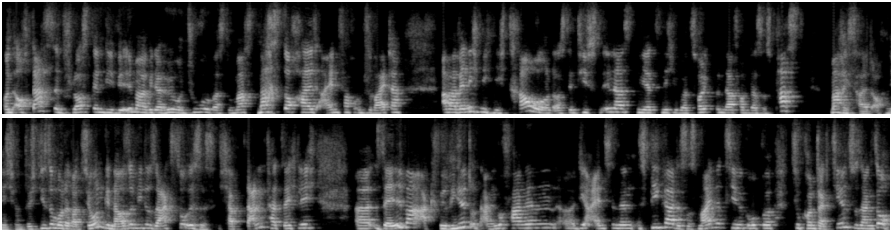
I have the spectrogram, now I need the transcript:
Und auch das sind Floskeln, die wir immer wieder hören, tue, was du machst, mach's doch halt einfach und so weiter. Aber wenn ich mich nicht traue und aus dem tiefsten Innersten jetzt nicht überzeugt bin davon, dass es passt, mache ich es halt auch nicht. Und durch diese Moderation, genauso wie du sagst, so ist es. Ich habe dann tatsächlich äh, selber akquiriert und angefangen, äh, die einzelnen Speaker, das ist meine Zielgruppe, zu kontaktieren, zu sagen, so,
